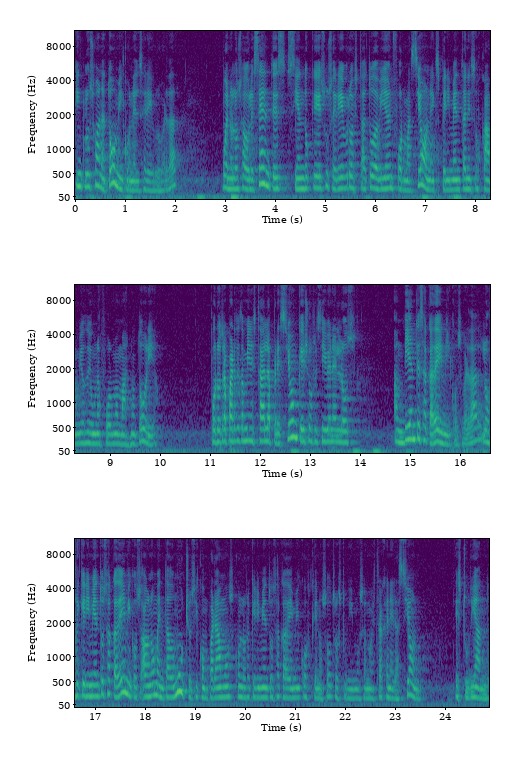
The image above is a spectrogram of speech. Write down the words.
incluso anatómico en el cerebro, ¿verdad? Bueno, los adolescentes, siendo que su cerebro está todavía en formación, experimentan esos cambios de una forma más notoria. Por otra parte, también está la presión que ellos reciben en los ambientes académicos, ¿verdad? Los requerimientos académicos han aumentado mucho si comparamos con los requerimientos académicos que nosotros tuvimos en nuestra generación estudiando.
